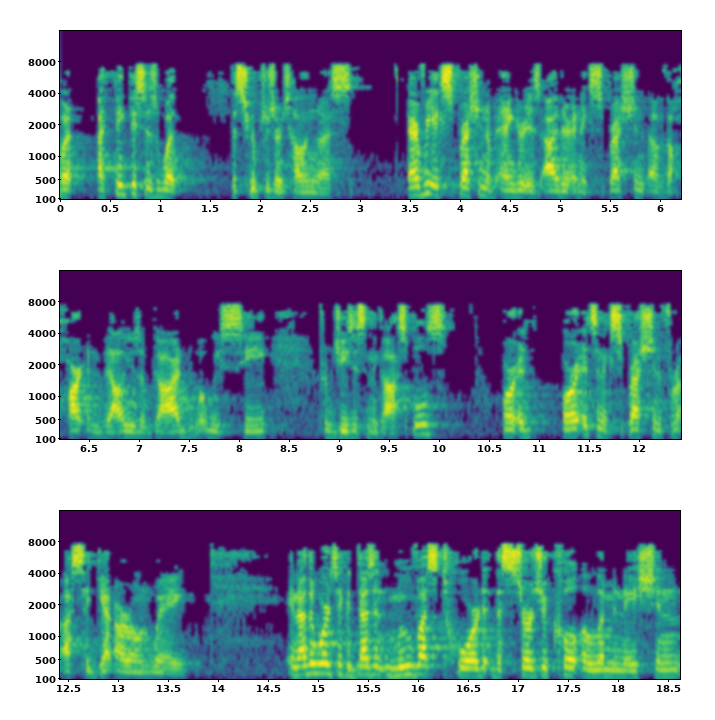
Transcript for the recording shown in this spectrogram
But I think this is what the scriptures are telling us. Every expression of anger is either an expression of the heart and values of God, what we see from Jesus in the Gospels, or, it, or it's an expression for us to get our own way. In other words, if it doesn't move us toward the surgical elimination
